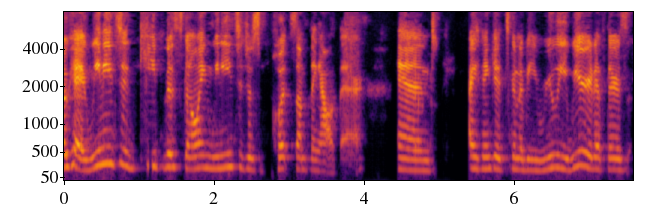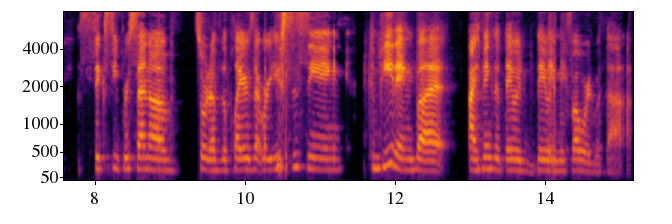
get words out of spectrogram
okay, we need to keep this going. We need to just put something out there. And I think it's going to be really weird if there's 60% of sort of the players that we're used to seeing competing, but I think that they would they would move forward with that.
